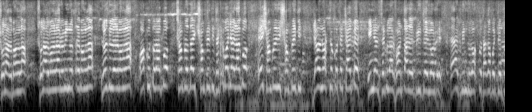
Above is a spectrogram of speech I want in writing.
সোনার বাংলা সোনার বাংলা, রবীন্দ্রনাথের বাংলা, নজরুলের বাংলা অক্ষুত রাখব, সাম্প্রদায়িক সম্প্রীতি থেকে বজায় রাখব। এই সাম্প্রদায়িক সম্প্রীতি যারা নষ্ট করতে চাইবে, ইন্ডিয়ান সেকুলার ফ্রন্ট তাদের বিরুদ্ধে লড়বে। এক বিন্দু রক্ত থাকা পর্যন্ত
